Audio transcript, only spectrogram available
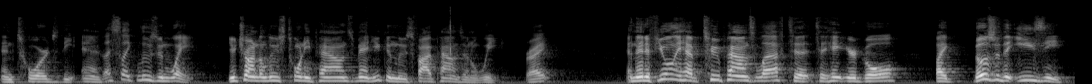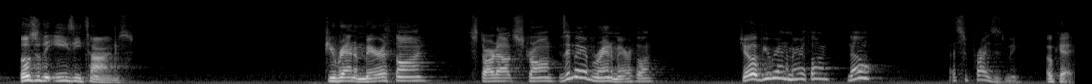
and towards the end. That's like losing weight. You're trying to lose 20 pounds, man, you can lose five pounds in a week, right? And then if you only have two pounds left to, to hit your goal, like those are the easy, those are the easy times. If you ran a marathon, start out strong. Has anybody ever ran a marathon? Joe, have you ran a marathon? No? That surprises me. Okay.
